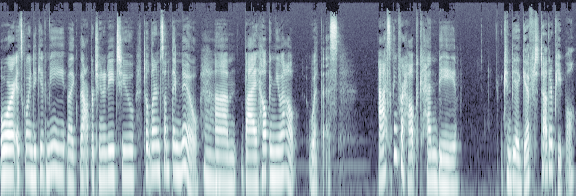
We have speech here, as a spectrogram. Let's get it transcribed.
or it's going to give me like the opportunity to to learn something new Mm. um, by helping you out with this. Asking for help can be can be a gift to other people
